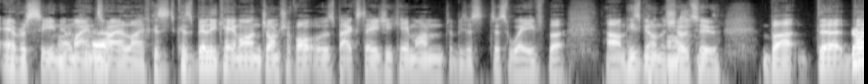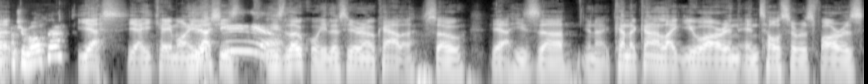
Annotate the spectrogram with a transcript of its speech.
ever seen in my entire life. Because because Billy came on, John Travolta was backstage. He came on to be just just waved, but um, he's been on the awesome. show too. But the, the John Travolta, yes, yeah, he came on. He's yeah. actually he's, he's, local. He lives here in Ocala, so yeah, he's uh, you know kind of kind of like you are in in Tulsa as far as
